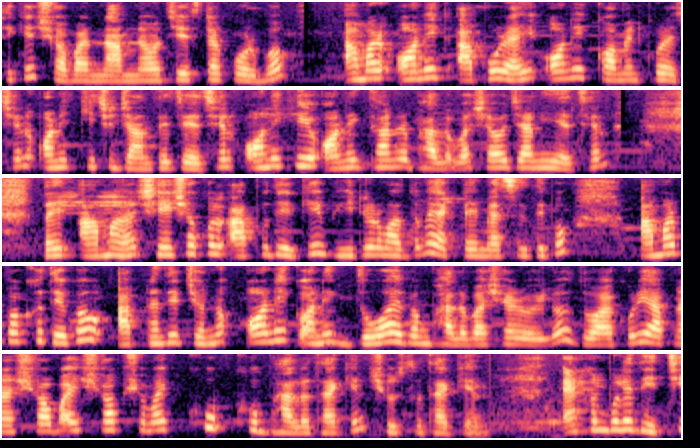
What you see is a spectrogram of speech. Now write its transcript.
থেকে সবার নাম নেওয়ার চেষ্টা করব। আমার অনেক আপুরাই অনেক কমেন্ট করেছেন, অনেক কিছু জানতে চেয়েছেন, অনেকেই অনেক ধরনের ভালোবাসাও জানিয়েছেন। তাই আমার সেই সকল আপুদেরকে ভিডিওর মাধ্যমে একটাই মেসেজ দেব, আমার পক্ষ থেকেও আপনাদের জন্য অনেক অনেক দোয়া এবং ভালোবাসা রইল। দোয়া করি আপনারা সবাই সব সময় খুব খুব ভালো থাকেন, সুস্থ থাকেন। এখন বলে দিচ্ছি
